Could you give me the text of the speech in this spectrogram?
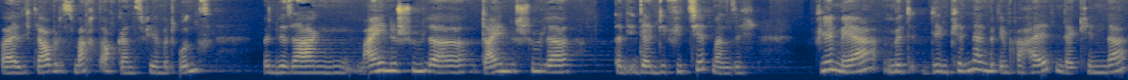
weil ich glaube, das macht auch ganz viel mit uns. Wenn wir sagen, meine Schüler, deine Schüler, dann identifiziert man sich viel mehr mit den Kindern, mit dem Verhalten der Kinder,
